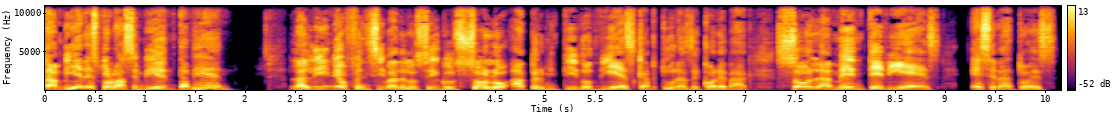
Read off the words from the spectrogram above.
También esto lo hacen bien, también. La línea ofensiva de los Eagles solo ha permitido 10 capturas de coreback. Solamente 10. Ese dato es,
